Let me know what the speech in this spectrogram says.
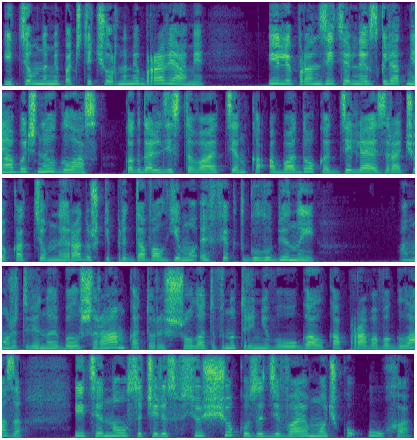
и темными почти черными бровями, или пронзительный взгляд необычных глаз, когда льдистого оттенка ободок, отделяя зрачок от темной радужки, придавал ему эффект глубины – а может, виной был шрам, который шел от внутреннего уголка правого глаза и тянулся через всю щеку, задевая мочку уха.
